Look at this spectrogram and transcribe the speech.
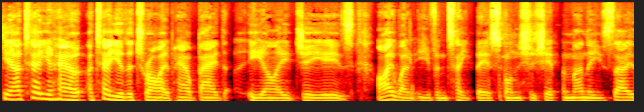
Yeah, I'll tell you how. I'll tell you the tribe how bad EIG is. I won't even take their sponsorship and money. So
